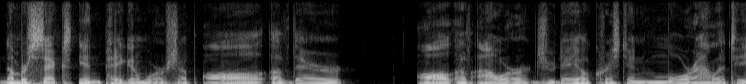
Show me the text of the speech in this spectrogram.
Number six, in pagan worship, all of their all of our Judeo Christian morality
